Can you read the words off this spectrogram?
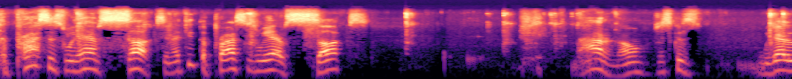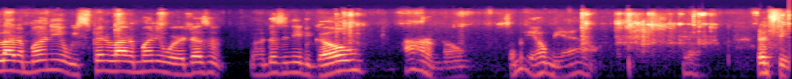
the process we have sucks, and I think the process we have sucks. I don't know, just because we got a lot of money and we spend a lot of money where it doesn't where it doesn't need to go. I don't know. Somebody help me out. Let's see.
